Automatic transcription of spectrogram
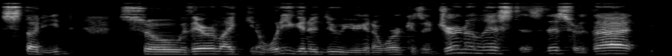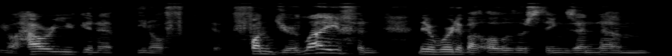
studied. So they're like, you know, what are you going to do? You're going to work as a journalist, as this or that. You know, how are you going to, you know, f- fund your life? And they're worried about all of those things. And um,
